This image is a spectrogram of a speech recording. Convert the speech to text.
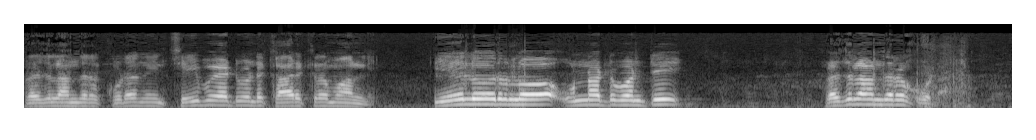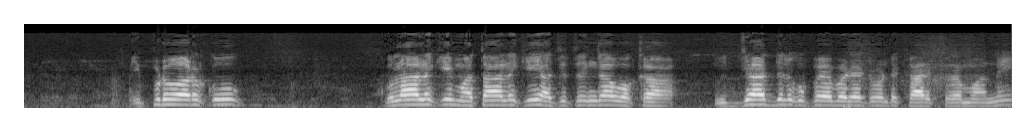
ప్రజలందరికీ కూడా నేను చేయబోయేటువంటి కార్యక్రమాల్ని ఏలూరులో ఉన్నటువంటి ప్రజలందరూ కూడా ఇప్పటి వరకు కులాలకి మతాలకి అతీతంగా ఒక విద్యార్థులకు ఉపయోగపడేటువంటి కార్యక్రమాన్ని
